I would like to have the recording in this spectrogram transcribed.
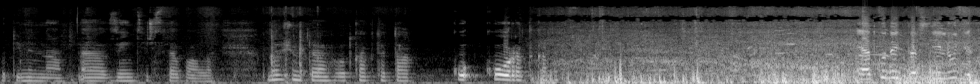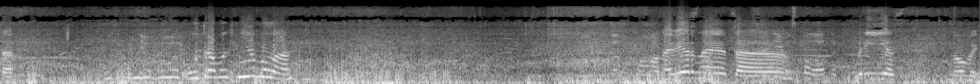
вот именно а, заинтересовало. Ну, в общем-то, вот как-то так коротко. И откуда это все люди-то? Утром не было. Утром их не было? Наверное, это приезд новый.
